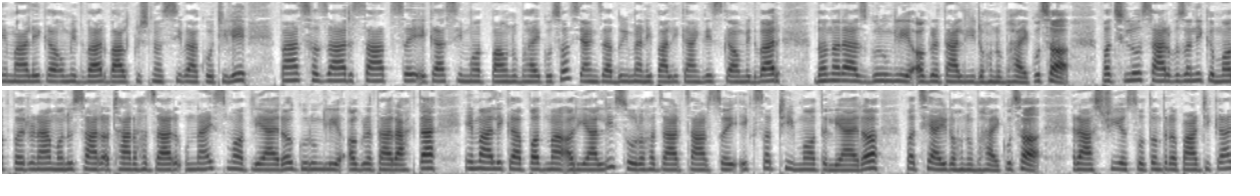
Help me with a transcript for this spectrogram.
एमालेका उम्मेद्वार बालकृष्ण शिवाकोटीले पाँच हजार सात सय एकासी मत पाउनु भएको छ। स्याङ्जा दुईमा नेपाली कांग्रेसका उम्मेद्वार धनराज गुरूङले अग्रता लिइरहनु भएको छ। पछिल्लो सार्वजनिक मत परिणाम अनुसार अठार हजार उन्नाइस मत ल्याएर गुरूङले अग्रता राख्दा एमालेका पद्मा अरियालले सोह्र हजार चार सय एकसठी मत ल्याएर पछ्याइरहनु भएको छ। राष्ट्रिय स्वतन्त्र पार्टीका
